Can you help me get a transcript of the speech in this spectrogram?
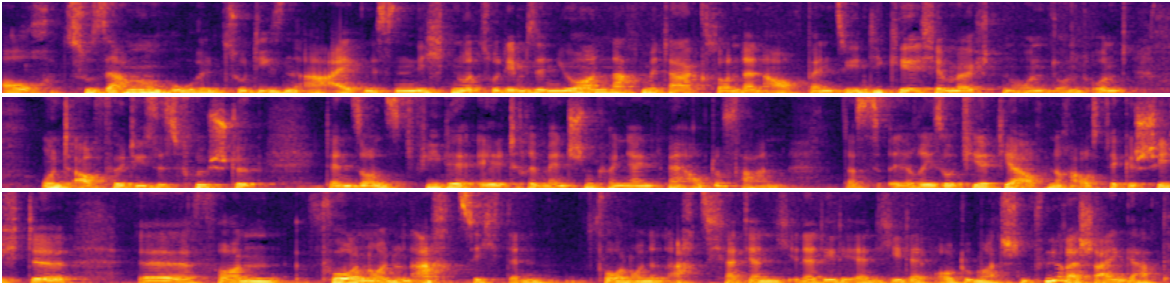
auch zusammenholen zu diesen Ereignissen. Nicht nur zu dem Seniorennachmittag, sondern auch, wenn sie in die Kirche möchten und, und, und. Und auch für dieses Frühstück. Denn sonst viele ältere Menschen können ja nicht mehr Auto fahren. Das äh, resultiert ja auch noch aus der Geschichte äh, von vor 89, denn vor 89 hat ja nicht in der DDR nicht jeder automatischen Führerschein gehabt.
